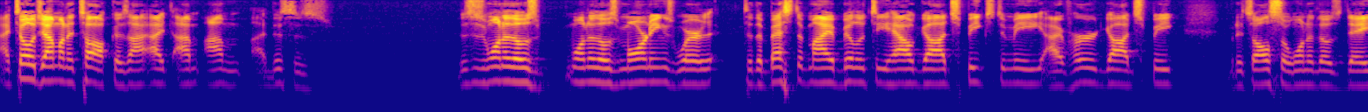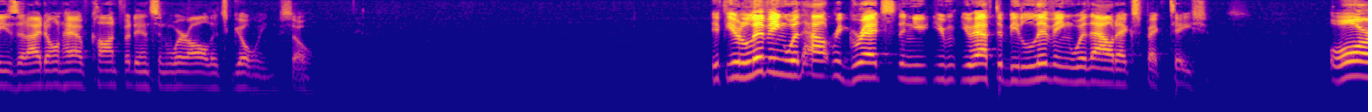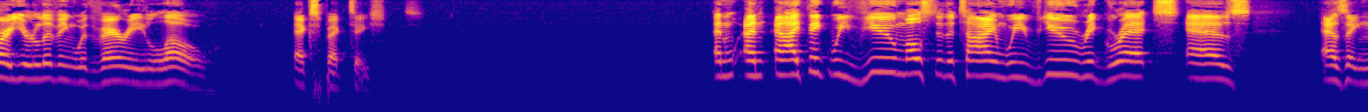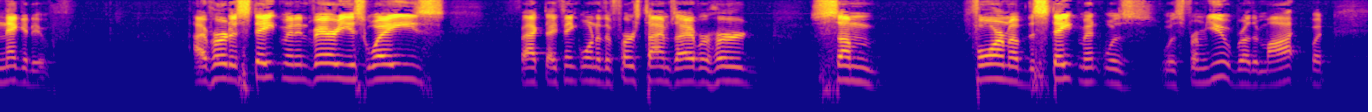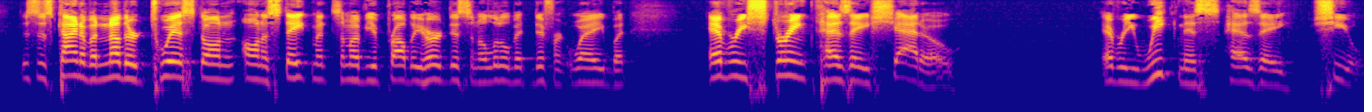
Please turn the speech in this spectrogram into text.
I told you I'm going to talk because I, I, I'm, I'm I, this is, this is one of those, one of those mornings where, to the best of my ability, how God speaks to me, I've heard God speak but it's also one of those days that I don't have confidence in where all it's going. So, if you're living without regrets, then you, you, you have to be living without expectations. Or you're living with very low expectations. And, and, and I think we view, most of the time, we view regrets as, as a negative. I've heard a statement in various ways. In fact, I think one of the first times I ever heard some form of the statement was was from you, Brother Mott. But this is kind of another twist on, on a statement. Some of you probably heard this in a little bit different way, but every strength has a shadow. Every weakness has a shield.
